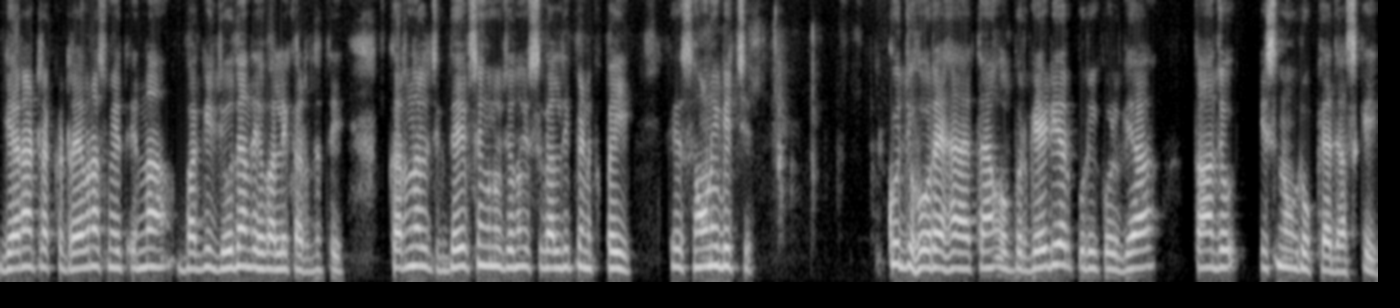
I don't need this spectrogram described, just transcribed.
11 ਟਰੱਕ ਡਰਾਈਵਰਾਂ ਸਮੇਤ ਇਨ੍ਹਾਂ ਬਾਗੀ ਯੋਧਿਆਂ ਦੇ ਹਵਾਲੇ ਕਰ ਦਿੱਤੇ। ਕਰਨਲ ਜਗਦੇਵ ਸਿੰਘ ਨੂੰ ਜਦੋਂ ਇਸ ਗੱਲ ਦੀ ਭਿਣਕ ਪਈ ਕਿ ਸੌਣੀ ਵਿੱਚ ਕੁਝ ਹੋ ਰਿਹਾ ਹੈ ਤਾਂ ਉਹ ਬ੍ਰਿਗੇਡੀਅਰ ਪੁਰੀ ਕੋਲ ਗਿਆ ਤਾਂ ਜੋ ਇਸ ਨੂੰ ਰੋਕਿਆ ਜਾ ਸਕੇ।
